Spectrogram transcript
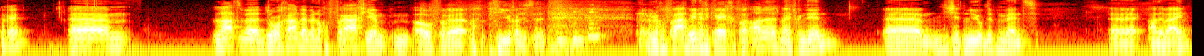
Oké. Ehm, laten we doorgaan. We hebben nog een vraagje over. eh hier gaat het. eh. we hebben nog een vraag binnengekregen van Anne, mijn vriendin. Ehm, die zit nu op dit moment Eh, aan de wijn.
